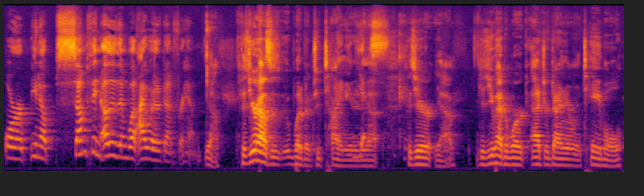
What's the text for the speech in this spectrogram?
Or, you know, something other than what I would have done for him. Yeah, because your house is, would have been too tiny to Yes. do that. Because you're yeah, because you had to work at your dining room table,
